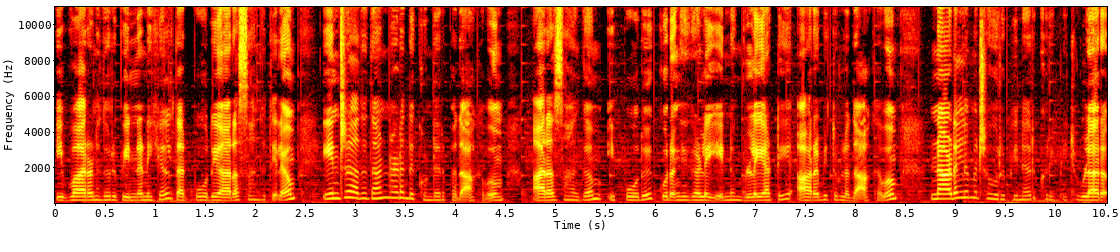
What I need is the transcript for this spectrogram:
இவ்வாறானதொரு பின்னணியில் தற்போதைய அரசாங்கத்திலும் இன்று அதுதான் நடந்து கொண்டிருப்பதாகவும் அரசாங்கம் இப்போது குரங்குகளை என்னும் விளையாட்டை ஆரம்பித்துள்ளதாகவும் நாடாளுமன்ற உறுப்பினர் குறிப்பிட்டுள்ளார்.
